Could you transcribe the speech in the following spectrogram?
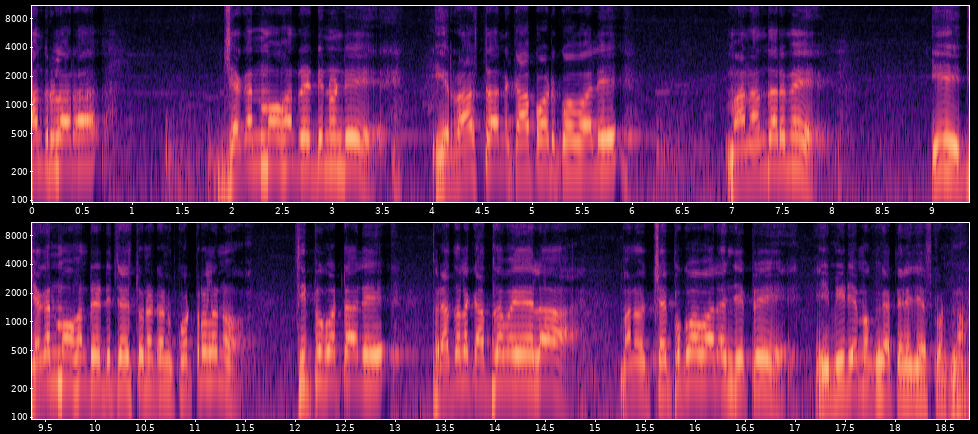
ఆంధ్రులారా జగన్మోహన్ రెడ్డి నుండి ఈ రాష్ట్రాన్ని కాపాడుకోవాలి. మనందరమే ఈ జగన్మోహన్ రెడ్డి చేస్తున్నటువంటి కుట్రలను తిప్పికొట్టాలి. ప్రజలకు అర్థమయ్యేలా మనం చెప్పుకోవాలని చెప్పి ఈ మీడియా ముఖంగా తెలియజేసుకుంటున్నాం.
